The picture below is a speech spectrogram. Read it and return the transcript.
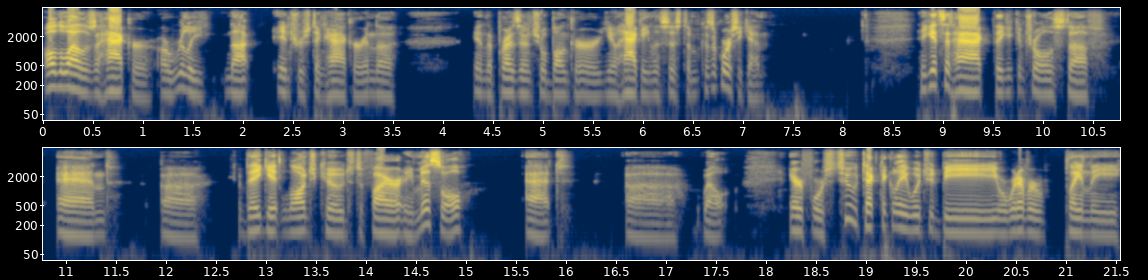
All the while, there's a hacker, a really not interesting hacker in the in the presidential bunker, you know, hacking the system because of course he can. He gets it hacked. They get control of stuff, and uh, they get launch codes to fire a missile at uh, well, Air Force Two technically, which would be or whatever plane the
